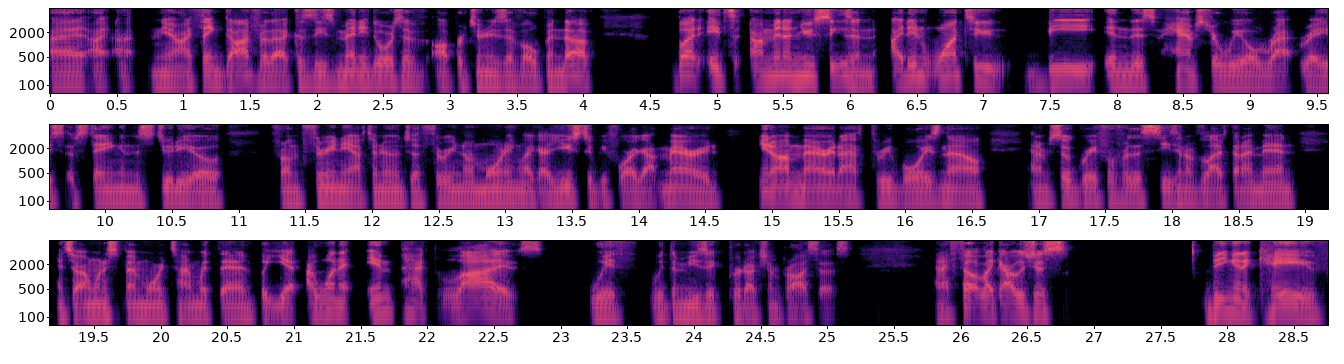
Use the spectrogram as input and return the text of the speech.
I, I, I you know, I thank God for that because these many doors of opportunities have opened up. But it's I'm in a new season. I didn't want to be in this hamster wheel rat race of staying in the studio from three in the afternoon to three in the morning like I used to before I got married. You know, I'm married. I have three boys now, and I'm so grateful for the season of life that I'm in. And so I want to spend more time with them, but yet I want to impact lives with with the music production process. And I felt like I was just being in a cave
